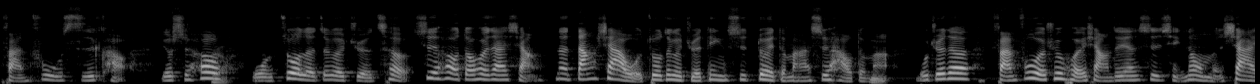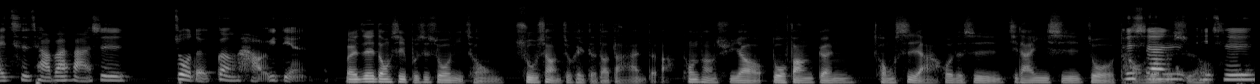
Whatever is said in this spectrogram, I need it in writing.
反复思考。有时候我做了这个决策，事后都会在想：那当下我做这个决定是对的吗？是好的吗？我觉得反复的去回想这件事情，那我们下一次才有办法是做得更好一点。而这些东西不是说你从书上就可以得到答案的啦，通常需要多方跟。同事啊，或者是其他医师做讨论的时候，医师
